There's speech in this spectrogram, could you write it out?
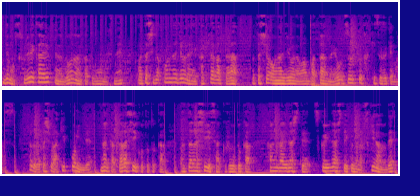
でもそれで変えるっていうのはどうなのかと思うんですね。私が同じような絵描きたかったら、私は同じようなワンパターンの絵をずっと描き続けます。ただ私は秋っぽいんで、なんか新しいこととか、新しい作風とか考え出して作り出していくのが好きなので、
